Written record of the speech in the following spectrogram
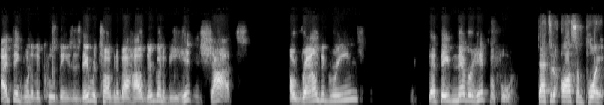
I think one of the cool things is they were talking about how they're going to be hitting shots around the greens that they've never hit before. That's an awesome point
